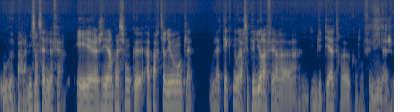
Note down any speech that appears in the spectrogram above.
Ou euh, par la mise en scène le faire. Et euh, j'ai l'impression que à partir du moment où la techno, alors c'est plus dur à faire du théâtre quand on fait de l'image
